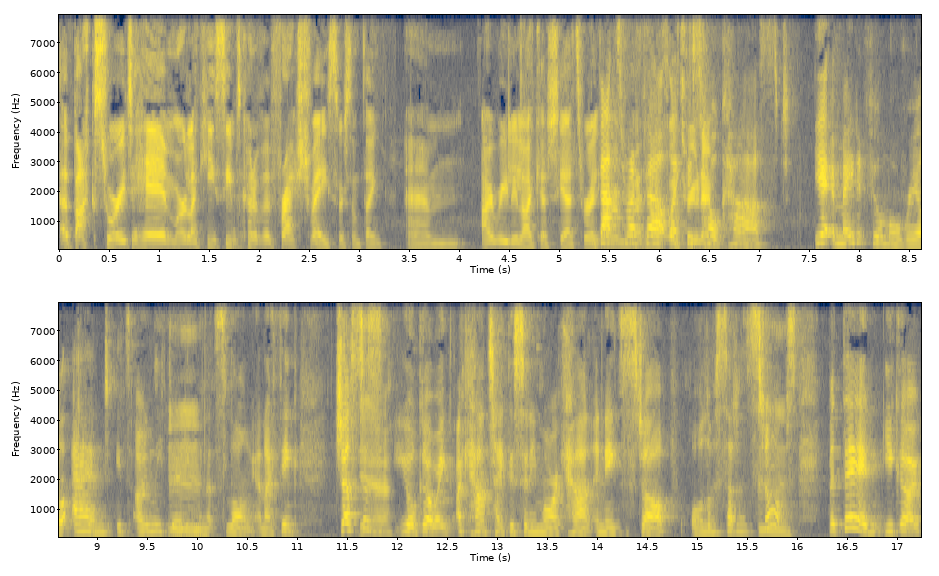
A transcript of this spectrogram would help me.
a backstory to him or like he seems kind of a fresh face or something. Um, I really like it. Yeah, it's really. That's I'm what I felt like this now. whole cast. Yeah, it made it feel more real, and it's only thirty Mm. minutes long. And I think just Yeah. as you're going, I can't take this anymore, I can't, it needs to stop, all of a sudden it Mm. stops. But then you go,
